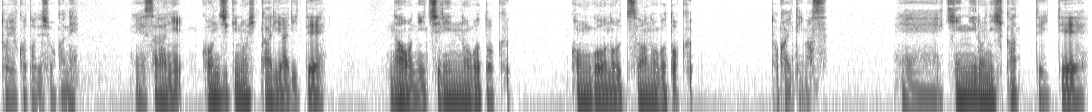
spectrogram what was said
ということでしょうかね、えー、さらに金色の光ありてなお日輪のごとく金剛の器のごとくと書いています、えー、金色に光っていて、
